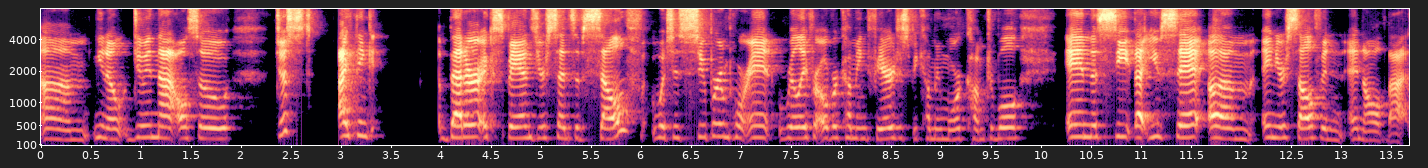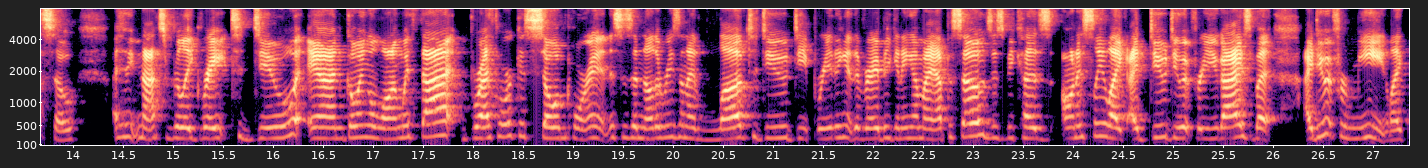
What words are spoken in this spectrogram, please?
um, you know, doing that also just I think better expands your sense of self, which is super important really for overcoming fear, just becoming more comfortable in the seat that you sit um in yourself and and all of that. So I think that's really great to do. And going along with that, breath work is so important. This is another reason I love to do deep breathing at the very beginning of my episodes, is because honestly, like I do do it for you guys, but I do it for me. Like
